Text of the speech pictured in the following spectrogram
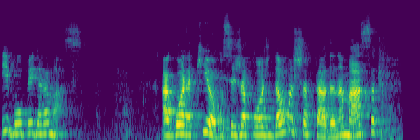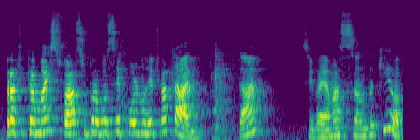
e vou pegar a massa. Agora aqui, ó, você já pode dar uma chatada na massa para ficar mais fácil para você pôr no refratário, tá? Você vai amassando aqui, ó,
